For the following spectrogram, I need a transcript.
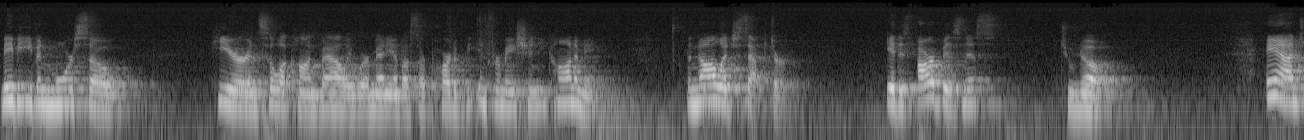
maybe even more so here in Silicon Valley, where many of us are part of the information economy, the knowledge sector. It is our business to know. And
